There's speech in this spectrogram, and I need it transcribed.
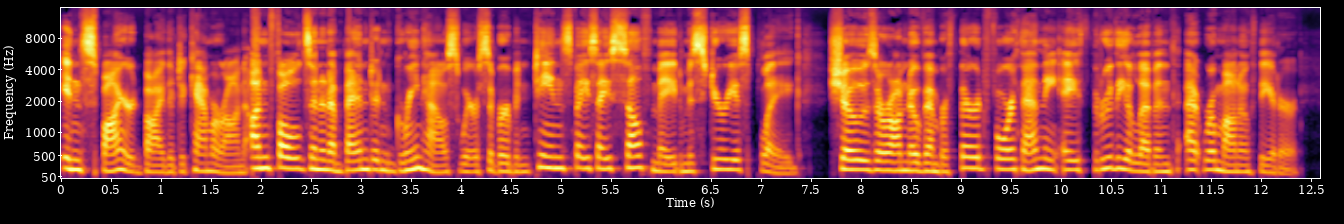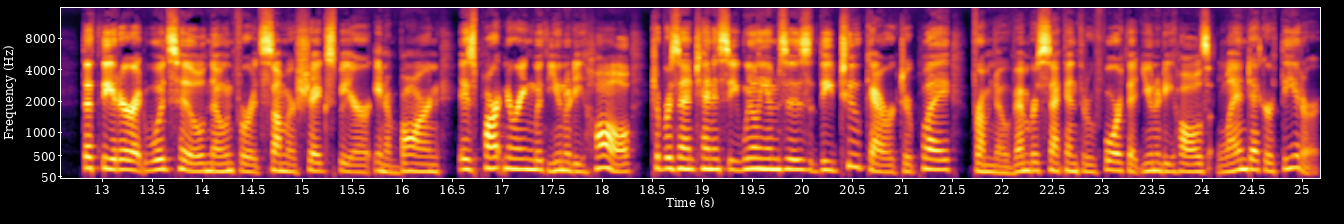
inspired by the Decameron, unfolds in an abandoned greenhouse where suburban teens face a self made mysterious plague. Shows are on November 3rd, 4th, and the 8th through the 11th at Romano Theater. The theater at Woods Hill, known for its summer Shakespeare in a barn, is partnering with Unity Hall to present Tennessee Williams's The Two Character play from November 2nd through 4th at Unity Hall's Landecker Theater.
